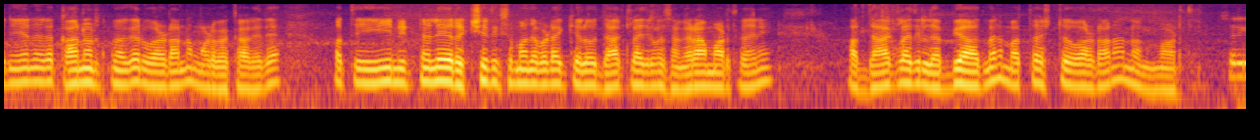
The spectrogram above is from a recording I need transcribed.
ಇನ್ನೇನಾದ್ರು ಕಾನೂನಾತ್ಮಕ ಮಾಡಬೇಕಾಗಿದೆ. ಮತ್ತು ಈ ನಿಟ್ಟಿನಲ್ಲಿ ರಕ್ಷಿತಕ್ಕೆ ಸಂಬಂಧಪಟ್ಟ ಕೆಲವು ದಾಖಲಾತಿಗಳನ್ನ ಸಂಗ್ರಹ ಮಾಡ್ತಾಯಿದ್ದೀನಿ ಆ ದಾಖಲಾತಿ ಲಭ್ಯ ಆದಮೇಲೆ ಮತ್ತಷ್ಟು ಹೋರಾಟನ ನಾನು ಮಾಡ್ತೀನಿ. ಸರ್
